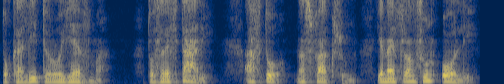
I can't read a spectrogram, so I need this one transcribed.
το καλύτερο γεύμα, το θρεφτάρι, αυτό να σφάξουν για να εφρανθούν όλοι.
